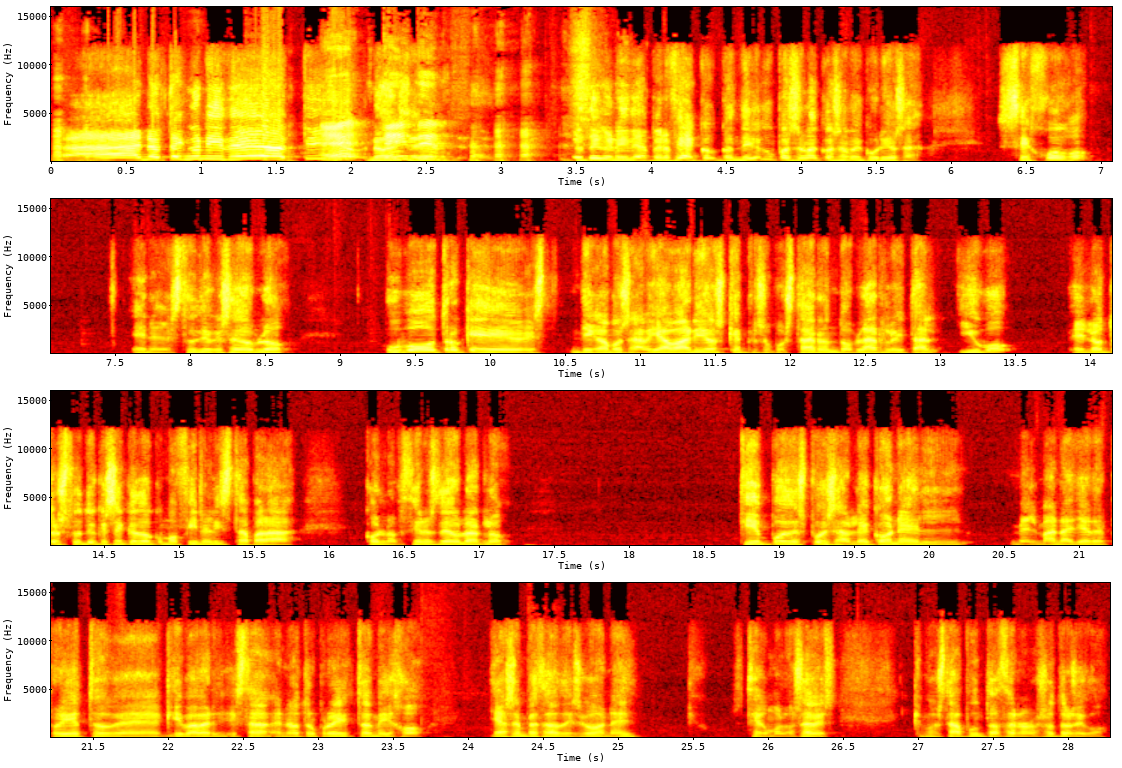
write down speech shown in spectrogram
¡Ah, no tengo ni idea, tío! ¿Eh? No, no, tengo ni idea. Pero fíjate, con Diego pasó una cosa muy curiosa. Ese juego, en el estudio que se dobló, hubo otro que, digamos, había varios que presupuestaron doblarlo y tal, y hubo el otro estudio que se quedó como finalista para, con opciones de doblarlo. Tiempo después hablé con el, el manager del proyecto que, iba a haber, estaba en otro proyecto, y me dijo, ya has empezado Days ¿eh? Hostia, ¿cómo lo sabes? Que hemos estado a punto de hacerlo nosotros. Digo,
